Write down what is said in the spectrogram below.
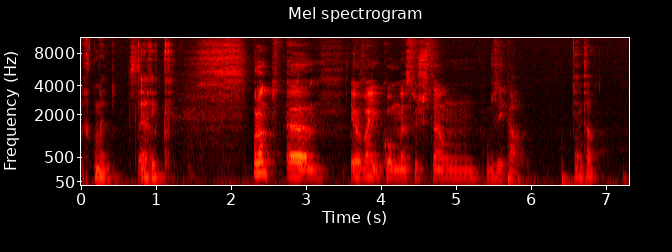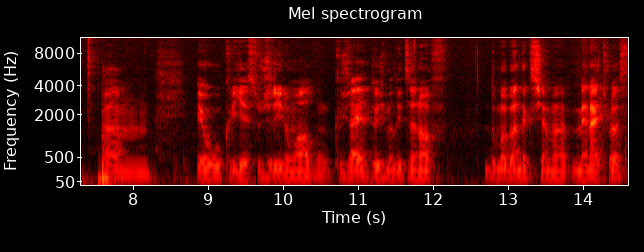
recomendo. Certo. Henrique. Pronto, hum, eu venho com uma sugestão musical. Então, Hum, eu queria sugerir um álbum que já é de 2019 de uma banda que se chama Man I Trust.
